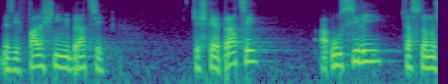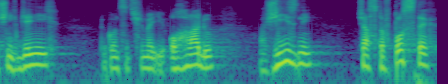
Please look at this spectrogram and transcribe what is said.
mezi falešnými bratři. Těžké praci a úsilí, často nočních běních, dokonce čteme i o hladu a žízny, často v postech,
